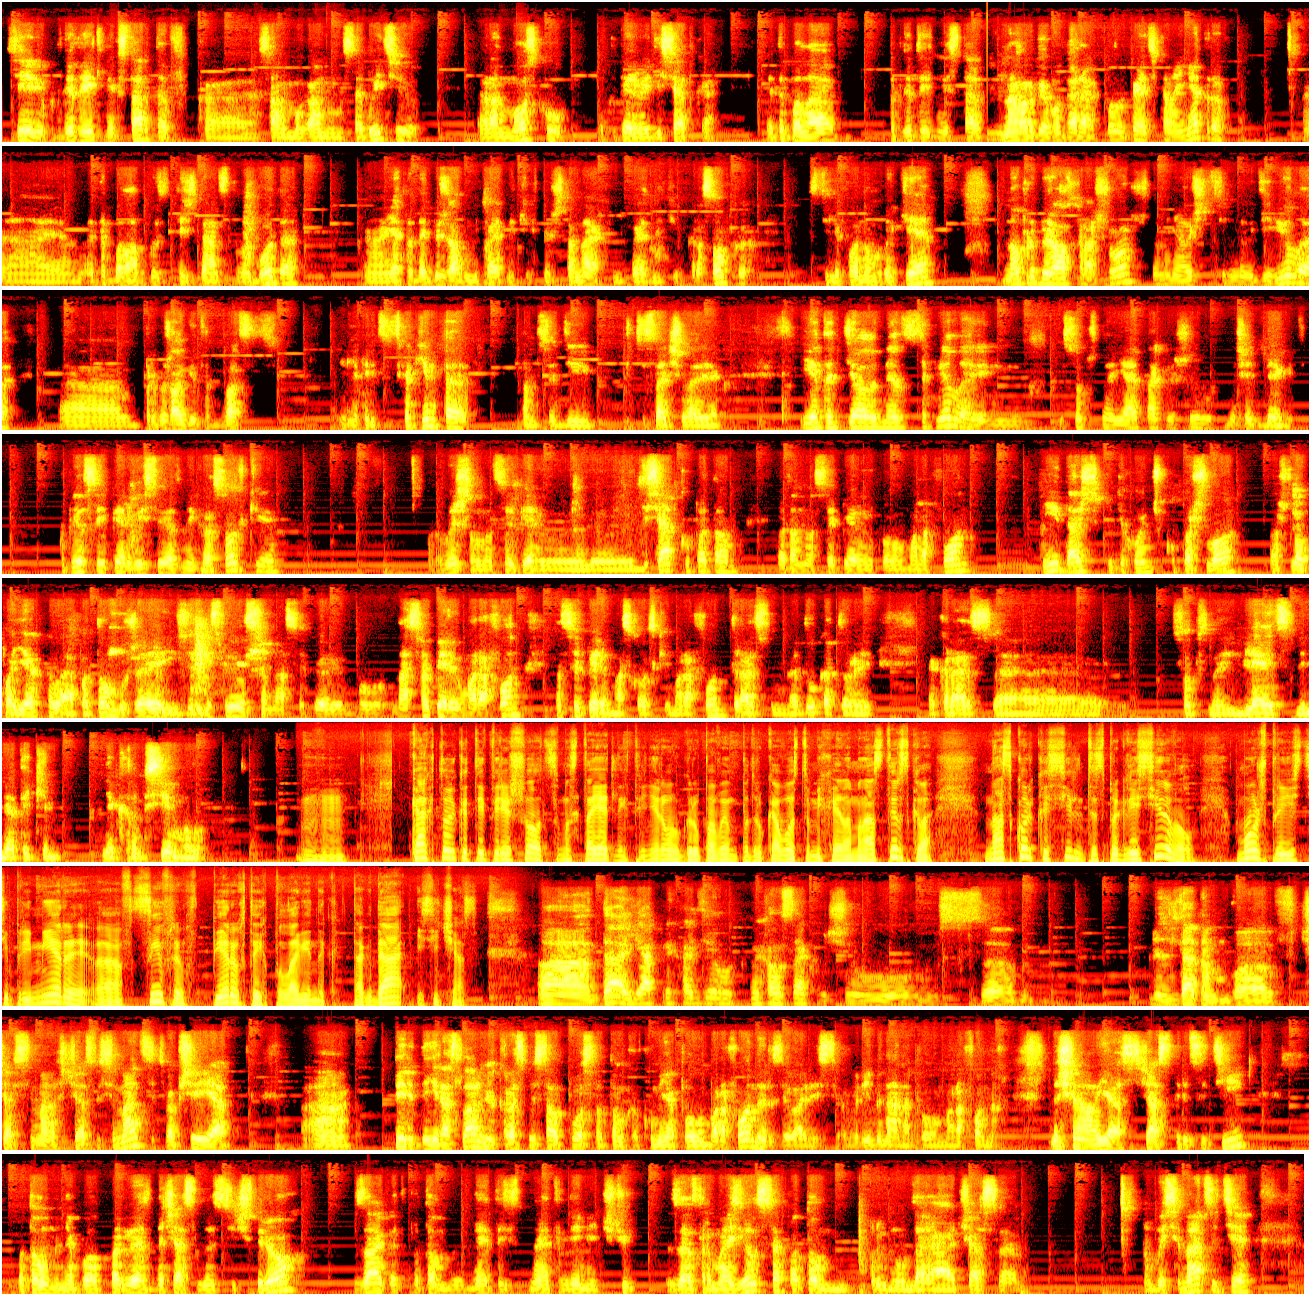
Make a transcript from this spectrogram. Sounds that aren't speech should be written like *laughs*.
серию подготовительных стартов к самому главному событию Run Moscow, это первая десятка. Это была подготовительный старт на Воробьевых горах. Было 5 километров. Э, это было август 2012 года. Э, я тогда бежал в непонятных каких-то штанах, непонятных каких кроссовках с телефоном в руке. Но пробежал хорошо, что меня очень сильно удивило. Э, пробежал где-то 20 или 30 каким-то, там среди 500 человек. И это дело меня зацепило, и, и, собственно, я так решил начать бегать. Купил свои первые серьезные кроссовки, вышел на свою первую десятку потом, потом на свой первый полумарафон, и дальше потихонечку пошло, пошло-поехало, а потом уже и зарегистрировался на свой, первый, на свой первый марафон, на свой первый московский марафон в 2013 году, который как раз, э, собственно, является для меня таким некоторым символом Угу. Как только ты перешел от самостоятельных тренировок групповым под руководством Михаила Монастырского, насколько сильно ты спрогрессировал? Можешь привести примеры э, в цифрах в первых твоих половинок, тогда и сейчас? А, да, я приходил к Михаилу Саковичу с э, результатом в, в час 17, час 18. Вообще я а, перед Ярославлем как раз писал пост о том, как у меня полумарафоны развивались, времена на полумарафонах. Начинал я с час 30, потом у меня был прогресс до часа 24, за год, потом на это, на это время чуть-чуть затормозился, потом прыгнул до часа 18,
